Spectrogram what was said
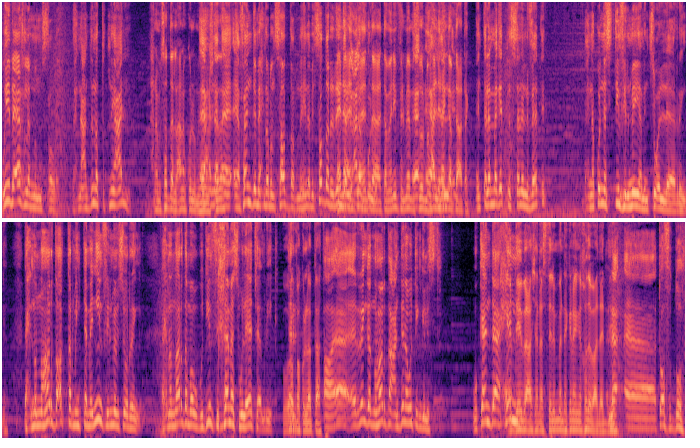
ويبقى أغلى من المستورد؟ إحنا عندنا التقنية عالية. إحنا بنصدر للعالم كله مش مش إحنا كده؟ آه، يا فندم أنا بنصدر لهنا بنصدر الرنجة هنا للعالم أنت كله. انت 80% من السوق المحلي إحنا الرنجة ال- بتاعتك. أنت لما جيتنا السنة اللي فاتت إحنا كنا 60% من سوق ال- الرنجة. إحنا النهارده أكتر من 80% من سوق الرنجة. إحنا النهارده موجودين في خمس ولايات في أمريكا. واوروبا كلها بتاعتك. آه آه، الرنجة النهارده عندنا ويتنج ليست وكان ده قد إيه حمل بقى؟ عشان أستلم منك رنجة خدها بعد قد إيه؟ لا آه تقف الظهر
